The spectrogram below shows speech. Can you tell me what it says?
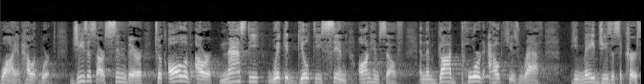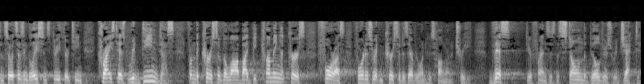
why and how it worked. Jesus, our sin bearer, took all of our nasty, wicked, guilty sin on himself, and then God poured out his wrath. He made Jesus a curse. And so it says in Galatians 3:13, Christ has redeemed us from the curse of the law by becoming a curse for us. For it is written, cursed is everyone who's hung on a tree. This dear friends, is the stone the builders rejected.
